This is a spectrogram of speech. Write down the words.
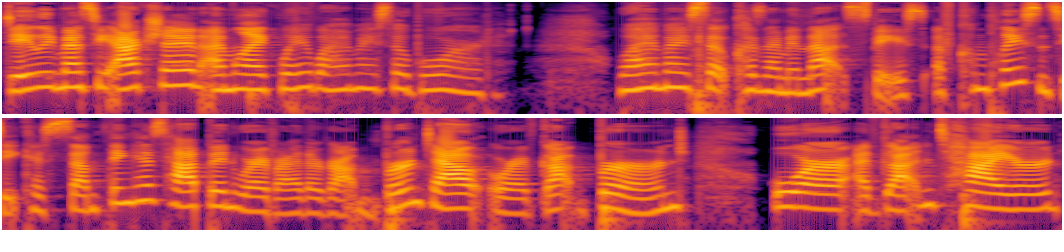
daily messy action, I'm like, wait, why am I so bored? Why am I so? Because I'm in that space of complacency because something has happened where I've either gotten burnt out or I've got burned or I've gotten tired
